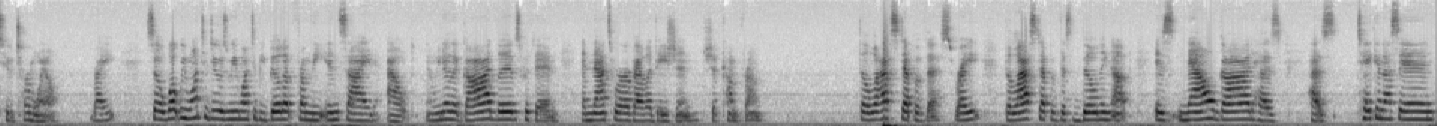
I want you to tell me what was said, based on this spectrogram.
to turmoil, right? So what we want to do is we want to be built up from the inside out. And we know that God lives within, and that's where our validation should come from the last step of this, right? The last step of this building up is now God has has taken us in.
